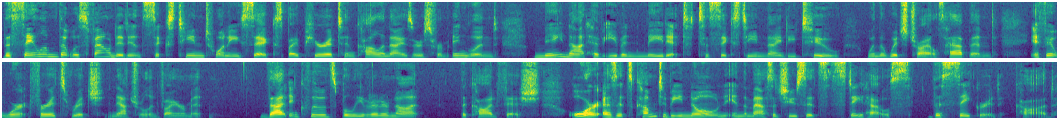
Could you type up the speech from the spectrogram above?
the Salem that was founded in 1626 by Puritan colonizers from England may not have even made it to 1692 when the witch trials happened if it weren't for its rich natural environment. That includes, believe it or not, the codfish, or as it's come to be known in the Massachusetts State House, the sacred cod.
